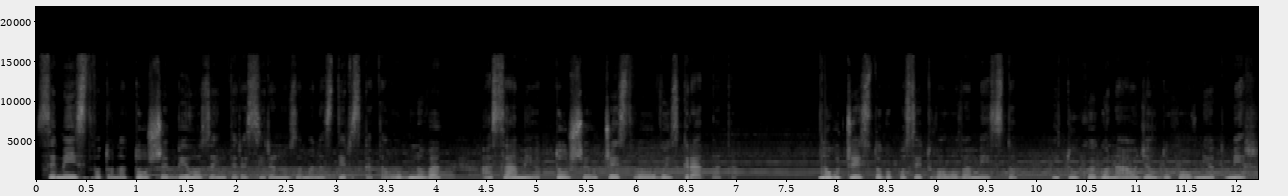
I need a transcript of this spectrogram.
Семејството на Тоше било заинтересирано за манастирската обнова, а самиот Тоше учествувал во изградбата. Многу често го посетувал ова место и тука го наоѓал духовниот мир –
